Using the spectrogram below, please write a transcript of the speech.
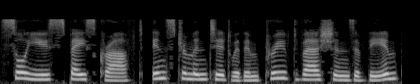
Soyuz spacecraft, instrumented with improved versions of the IMP.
